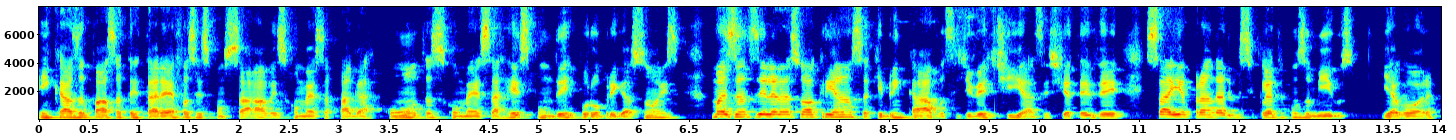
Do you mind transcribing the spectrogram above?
em casa passa a ter tarefas responsáveis, começa a pagar contas, começa a responder por obrigações, mas antes ele era só a criança que brincava, se divertia, assistia TV, saía para andar de bicicleta com os amigos, e agora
